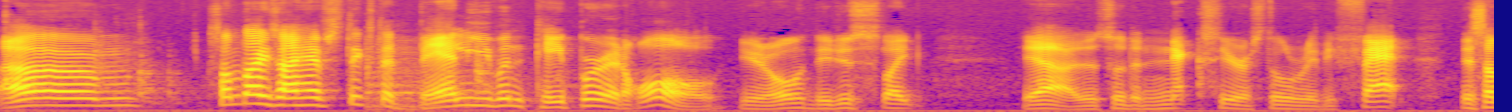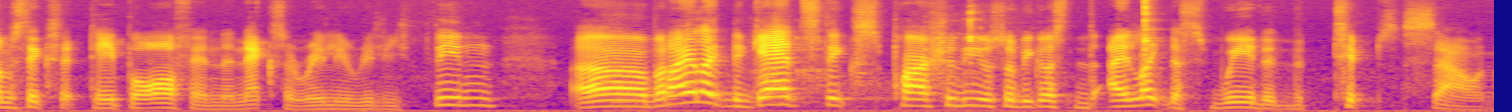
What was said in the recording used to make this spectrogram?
Um, sometimes I have sticks that barely even taper at all. You know, they just like, yeah. So the necks here are still really fat. There's some sticks that taper off, and the necks are really really thin. Uh, but I like the Gadd sticks partially also because I like the way that the tips sound.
